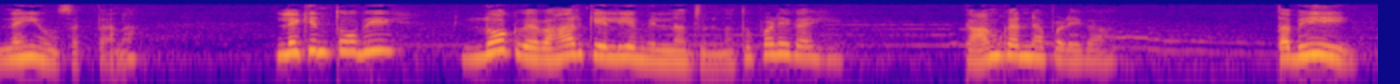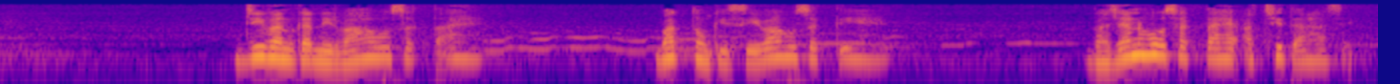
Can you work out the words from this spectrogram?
नहीं हो सकता ना। लेकिन तो भी लोक व्यवहार के लिए मिलना जुलना तो पड़ेगा ही। काम करना पड़ेगा। तभी जीवन का निर्वाह हो सकता है। भक्तों की सेवा हो सकती है। भजन हो सकता है अच्छी तरह से।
